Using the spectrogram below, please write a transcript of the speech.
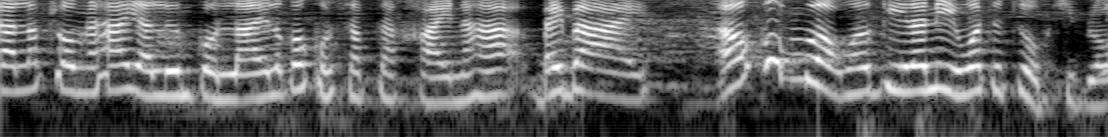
การรับชมนะฮะ อย่าลืมกดไลค์แล้วก็กด subscribe นะฮะ บ๊ายบาย เอ้าก็บอกเมื่อกี้แล้วนี่ว่าจะจบคลิปแล้ว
